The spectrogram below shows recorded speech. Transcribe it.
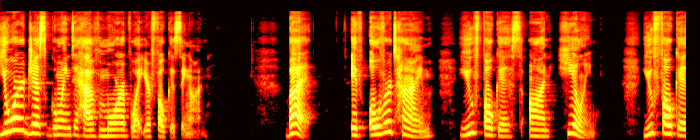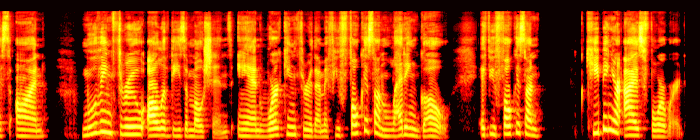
you're just going to have more of what you're focusing on. But if over time you focus on healing, you focus on moving through all of these emotions and working through them, if you focus on letting go, if you focus on keeping your eyes forward,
